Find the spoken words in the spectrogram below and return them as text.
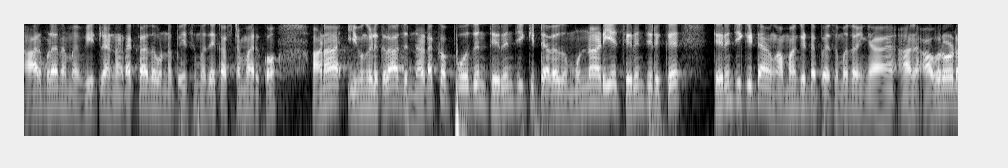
நார்மலாக நம்ம வீட்டில் நடக்காத ஒன்று பேசும்போதே கஷ்டமாக இருக்கும். ஆனால் இவங்களுக்கெல்லாம் அது நடக்க போகுதுன்னு தெரிஞ்சுக்கிட்டு அதாவது முன்னாடியே தெரிஞ்சிருக்கு. தெரிஞ்சுக்கிட்டு அவங்க அம்மா கிட்ட பேசும்போது அவங்க அவரோட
